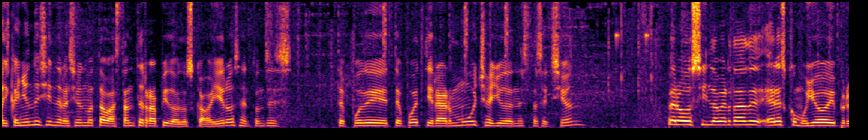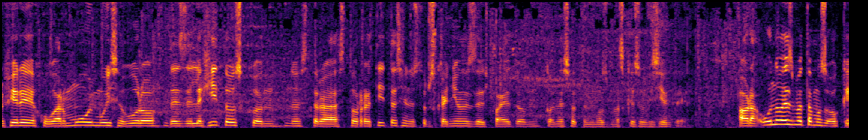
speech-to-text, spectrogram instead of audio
El cañón de incineración mata bastante rápido a los caballeros, entonces te puede, te puede tirar mucha ayuda en esta sección. Pero si la verdad eres como yo y prefiere jugar muy muy seguro desde lejitos con nuestras torretitas y nuestros cañones del Python, con eso tenemos más que suficiente. Ahora, una vez matamos... Ok,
